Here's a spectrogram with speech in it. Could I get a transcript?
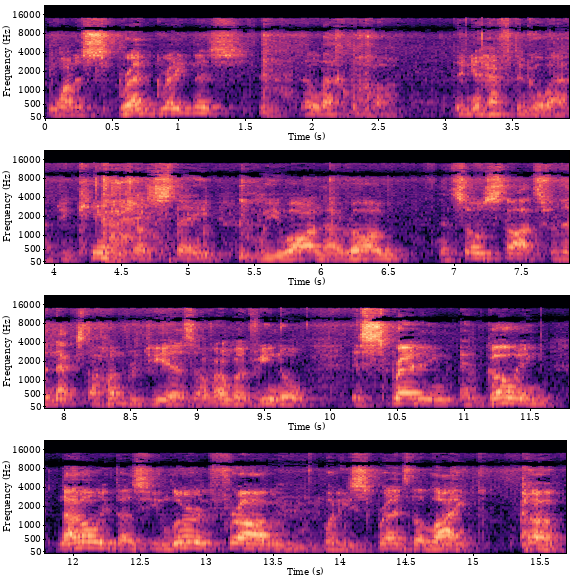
you want to spread greatness, then Lech Lecha then you have to go out. You can't just stay where you are in Aram. And so starts for the next 100 years. Avram Avinu is spreading and going. Not only does he learn from, but he spreads the light of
